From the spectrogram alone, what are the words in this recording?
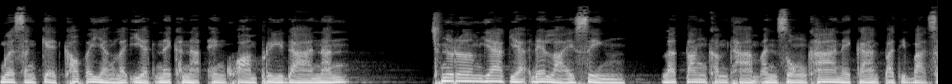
เมื่อสังเกตเข้าไปอย่างละเอียดในขณะแห่งความปรีดานั้น ฉันเริ่มแยกแยะได้หลายสิ่ง และตั้งคำถามอันทรงค่าในการปฏิบัติส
